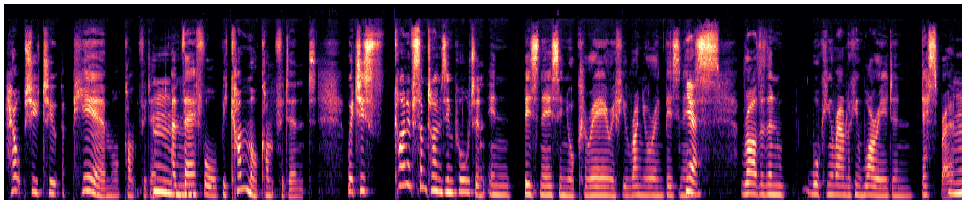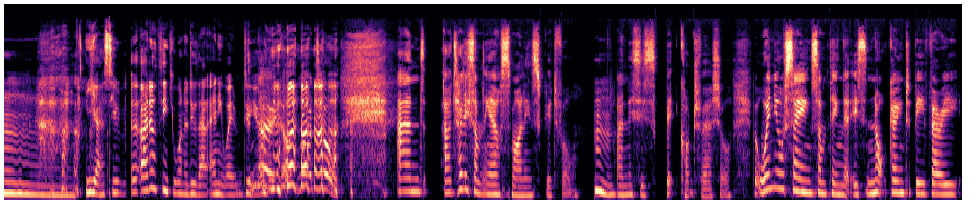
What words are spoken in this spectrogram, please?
helps you to appear more confident and Mm. therefore become more confident, which is kind of sometimes important in business, in your career, if you run your own business, Yes. rather than walking around looking worried and desperate. Mm. yes. You. I don't think you want to do that anyway, do you? No, not, not at all. And I'll tell you something else smiling's good for. Mm. And this is a bit controversial. But when you're saying something that is not going to be very,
